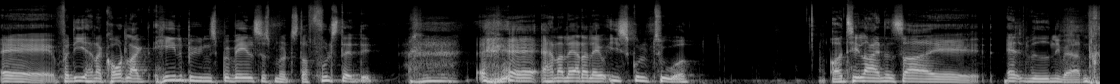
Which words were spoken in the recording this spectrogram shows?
øh, fordi han har kortlagt hele byens bevægelsesmønster fuldstændig. Han har lært at lave isskulpturer, og tilegnet sig øh, alt viden i verden.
